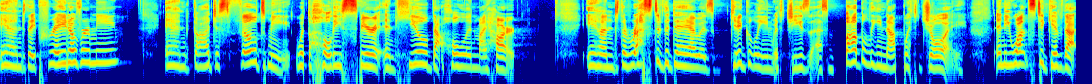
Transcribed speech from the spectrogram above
And they prayed over me. And God just filled me with the Holy Spirit and healed that hole in my heart. And the rest of the day, I was giggling with Jesus, bubbling up with joy. And He wants to give that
